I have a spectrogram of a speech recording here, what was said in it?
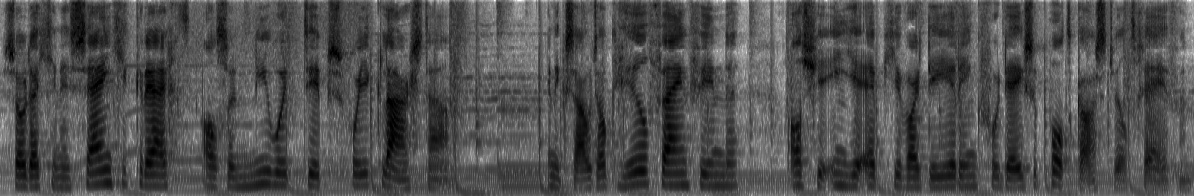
zodat je een seintje krijgt als er nieuwe tips voor je klaarstaan. En ik zou het ook heel fijn vinden als je in je app je waardering voor deze podcast wilt geven.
